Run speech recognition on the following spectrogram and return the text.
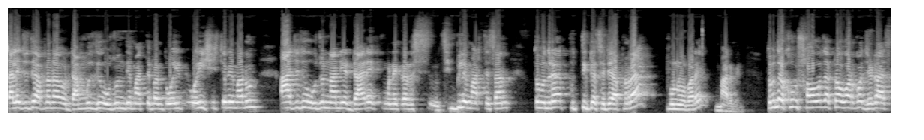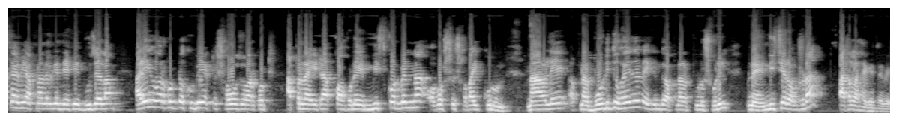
তাহলে যদি আপনারা ডাম্বুল দিয়ে ওজন দিয়ে মারতে পারেন, তো ওই ওই সিস্টেমে মারুন। আর যদি ওজন না নিয়ে ডাইরেক্ট মানে সিম্পলে মারতে চান তো বন্ধুরা, প্রত্যেকটা সেটে আপনারা পনেরো বারে মারবেন। তো বন্ধুরা, খুব সহজ একটা ওয়ার্কআউট যেটা আজকে আমি আপনাদেরকে দেখে বুঝালাম। আর এই ওয়ার্কআউটটা খুবই একটা সহজ ওয়ার্কআউট আপনারা এটা কখনোই মিস করবেন না, অবশ্যই সবাই করুন। না হলে আপনার বডি তো হয়ে যাবে, কিন্তু আপনার পুরো শরীর মানে নিচের অংশটা পাতলা থেকে যাবে।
